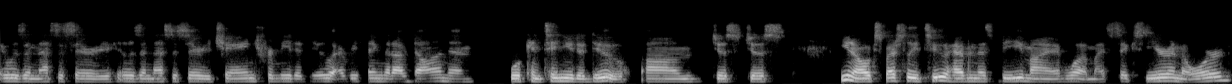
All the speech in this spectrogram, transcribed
it was a necessary it was a necessary change for me to do everything that I've done and will continue to do um just just you know, especially too having this be my what my sixth year in the org.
